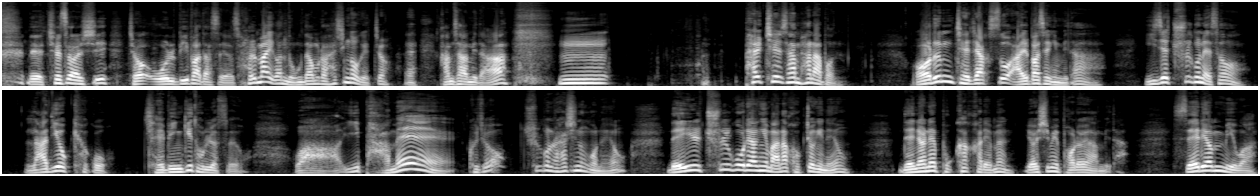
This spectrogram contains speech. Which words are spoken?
네, 최소한 씨, 저 올비 받았어요. 설마 이건 농담으로 하신 거겠죠? 네, 감사합니다. 음, 873 하나번. 얼음 제작소 알바생입니다. 이제 출근해서 라디오 켜고 제빙기 돌렸어요. 와, 이 밤에, 그죠? 출근을 하시는 거네요. 내일 출고량이 많아 걱정이네요. 내년에 복학하려면 열심히 벌어야 합니다. 세련미와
